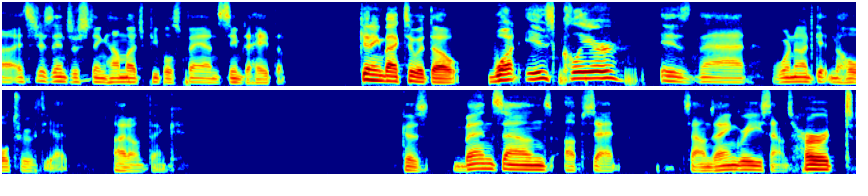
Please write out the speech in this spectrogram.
Uh, it's just interesting how much people's fans seem to hate them. Getting back to it though, what is clear is that we're not getting the whole truth yet. I don't think. Because Ben sounds upset, sounds angry, sounds hurt.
